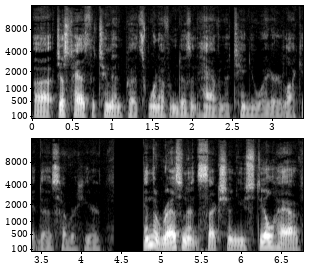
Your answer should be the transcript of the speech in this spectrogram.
uh, just has the two inputs. One of them doesn't have an attenuator like it does over here. In the resonance section, you still have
